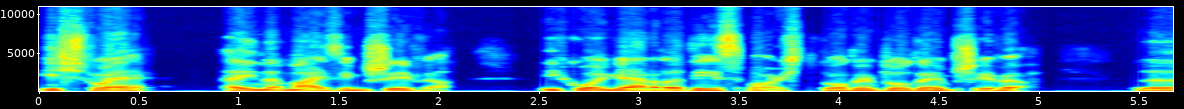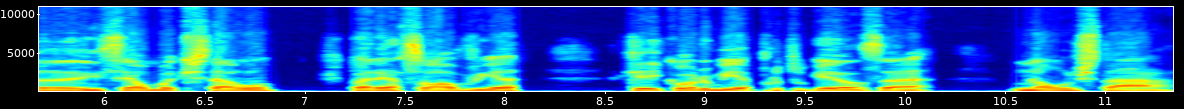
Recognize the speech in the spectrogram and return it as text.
isto é ainda mais impossível. E com a guerra disse, isto todo em todo é impossível. Uh, isso é uma questão que parece óbvia, que a economia portuguesa não está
